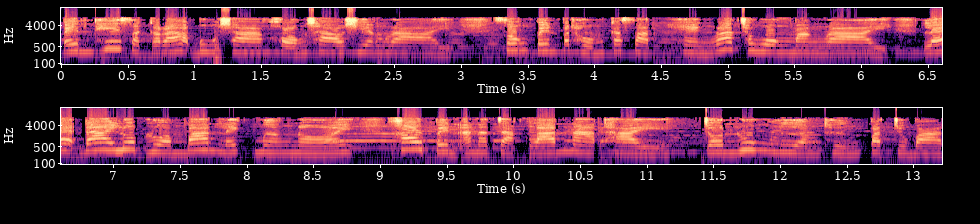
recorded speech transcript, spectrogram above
เป็นที่สักการะบูชาของชาวเชียงราย ทรงเป็นปฐมกษัตริย์ แห่งราชวงศ์มังราย และได้รวบรวมบ้านเล็กเมืองน้อย เข้าเป็นอาณาจักรล้านนาไทย จนรุ่งเรืองถึงปัจจุบัน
